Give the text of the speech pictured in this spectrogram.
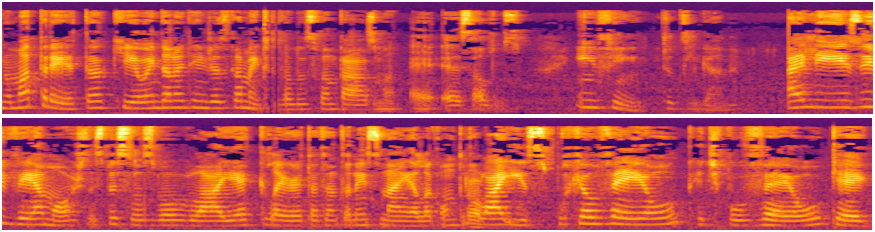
Uma treta que eu ainda não entendi exatamente. Essa luz fantasma é essa luz. Enfim, deixa eu desligar, né? A Elise vê a morte das pessoas, blá blá blá, e a Claire tá tentando ensinar ela a controlar isso. Porque o Veil, que é tipo o Véu, que é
